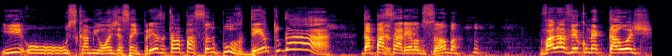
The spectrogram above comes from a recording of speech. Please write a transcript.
e o- os caminhões dessa empresa estavam passando por dentro da, da passarela do samba. Vai lá ver como é que tá hoje.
